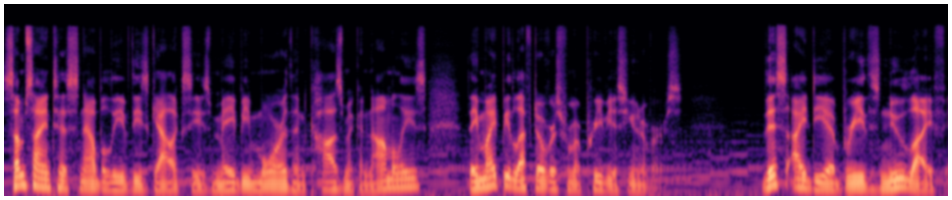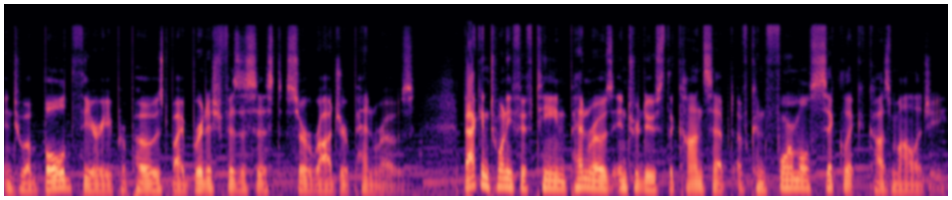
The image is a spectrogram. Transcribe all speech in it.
Some scientists now believe these galaxies may be more than cosmic anomalies, they might be leftovers from a previous universe. This idea breathes new life into a bold theory proposed by British physicist Sir Roger Penrose. Back in 2015, Penrose introduced the concept of conformal cyclic cosmology,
